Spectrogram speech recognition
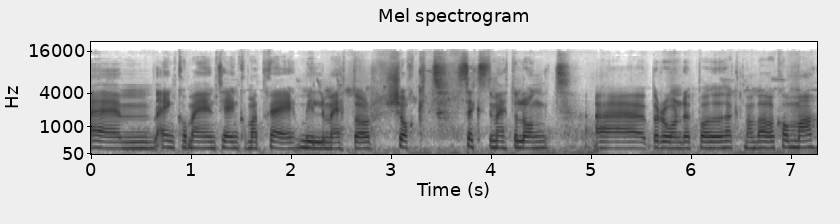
ehm, 1,1 till 1,3 millimeter tjockt, 60 meter långt. Eh, beroende på hur högt man behöver komma.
